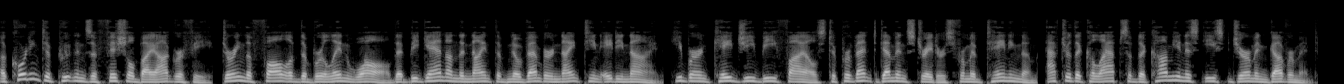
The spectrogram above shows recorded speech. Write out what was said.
According to Putin's official biography, during the fall of the Berlin Wall that began on 9 November 1989, he burned KGB files to prevent demonstrators from obtaining them. After the collapse of the Communist East German government,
